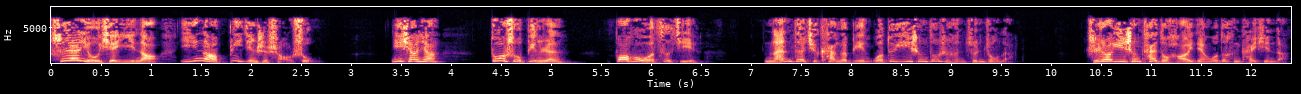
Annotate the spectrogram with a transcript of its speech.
虽然有些医闹，医闹毕竟是少数。你想想，多数病人，包括我自己，难得去看个病，我对医生都是很尊重的。只要医生态度好一点，我都很开心的，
